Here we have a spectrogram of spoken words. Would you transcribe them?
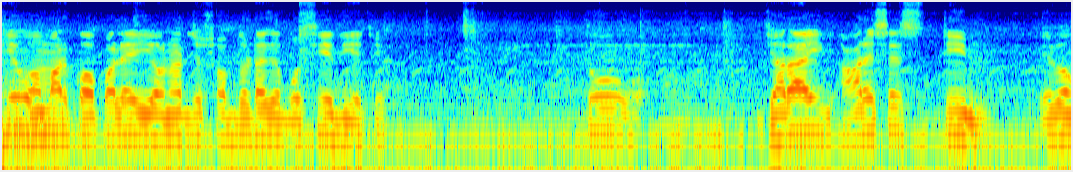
কেউ আমার কপালে এই অনার্য শব্দটাকে বসিয়ে দিয়েছে। তো যারা এই আরএসএস টিম এবং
